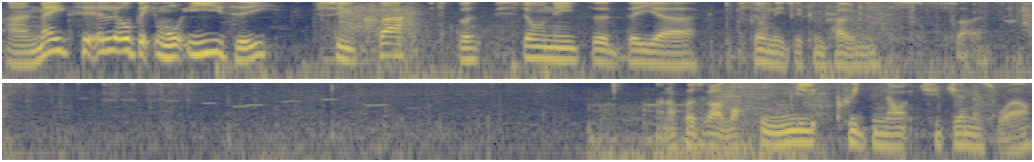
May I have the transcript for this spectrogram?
And makes it a little bit more easy to craft, but we still need the, the uh, still need the components. So, and of course, I got lots of liquid nitrogen as well.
